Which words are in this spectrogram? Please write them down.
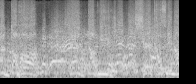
এক দফা, এক দাবি, শেখ হাসিনা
